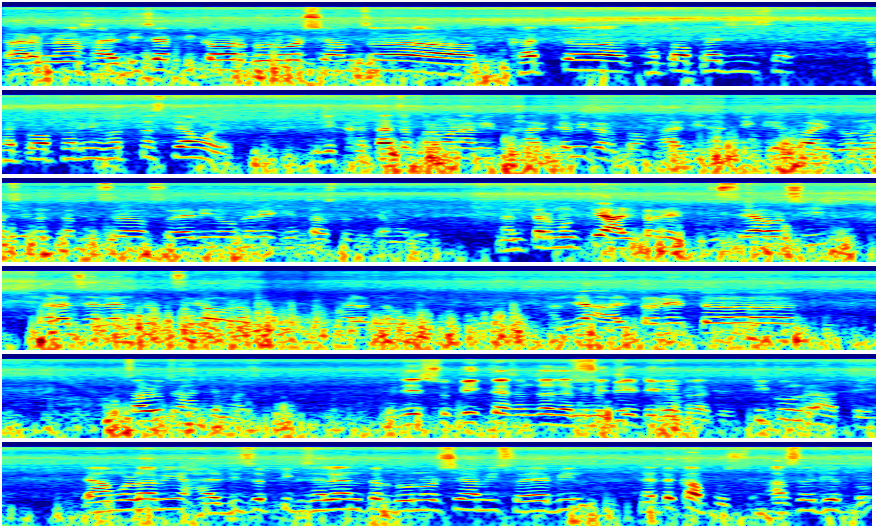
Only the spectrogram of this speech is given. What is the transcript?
कारण हळदीच्या पिकावर दोन वर्ष आमचं खत खत वापरायची खत वापरणी होत नसल्यामुळे म्हणजे खताचं प्रमाण आम्ही फार कमी करतो. हळदीचं पीक घेतो आणि दोन वर्षानंतर दुसरं सोयाबीन वगैरे घेत असतो त्याच्यामध्ये. नंतर मग ते अल्टरनेट दुसऱ्या वर्षी हळद झाल्यानंतर दुसऱ्या वरामध्ये हळद लावतो. म्हणजे अल्टरनेट चालूच राहते माझं. म्हणजे सुपीकता समजा जमिनीची टिकून राहते. टिकून राहते. त्यामुळं आम्ही हळदीचं पीक झाल्यानंतर दोन वर्ष आम्ही सोयाबीन नाही तर कापूस असं घेतो.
